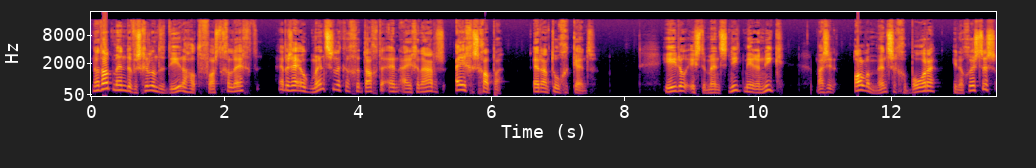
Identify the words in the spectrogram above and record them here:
Nadat men de verschillende dieren had vastgelegd, hebben zij ook menselijke gedachten en eigenschappen eraan toegekend. Hierdoor is de mens niet meer uniek, maar zijn alle mensen geboren in augustus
